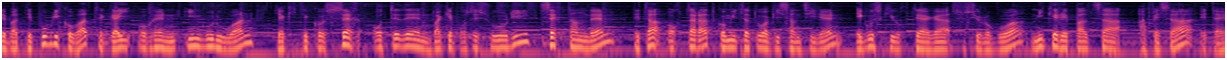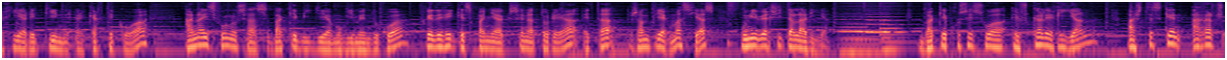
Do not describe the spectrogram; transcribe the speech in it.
debate publiko bat gai horren inguruan, jakiteko zer ote den bake prozesu hori, zertan den, eta hortarat komitatuak izan ziren, eguzki urteaga soziologoa, Mikere Paltza apesa eta erriarekin elkartekoa, Anaiz Funosaz bake bidea mugimendukoa, Frederik Espainiak senatorea eta Jean-Pierre Macias universitalaria. Bake prozesua Euskal Herrian, hastezken agatz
